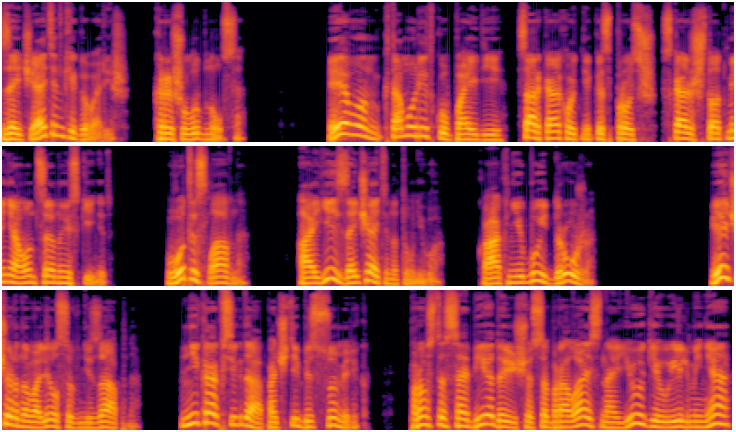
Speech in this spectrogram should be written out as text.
Зайчатинки, говоришь? Крыш улыбнулся. Эвон, к тому редку пойди, сарка охотника спросишь, скажешь, что от меня он цену и скинет. Вот и славно. А есть зайчатина-то у него? Как-нибудь, дружа. Вечер навалился внезапно. Не как всегда, почти без сумерек. Просто с обеда еще собралась на юге у Ильменя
